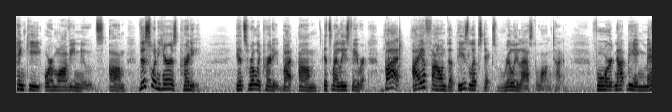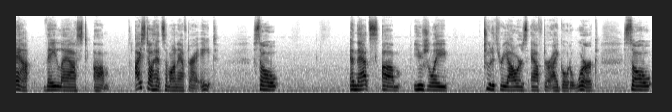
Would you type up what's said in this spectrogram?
pinky or mauve nudes. Um, this one here is pretty. It's really pretty, but um, it's my least favorite. But I have found that these lipsticks really last a long time. For not being matte, they last, um, I still had some on after I ate. So and that's um, usually two to three hours after I go to work. So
